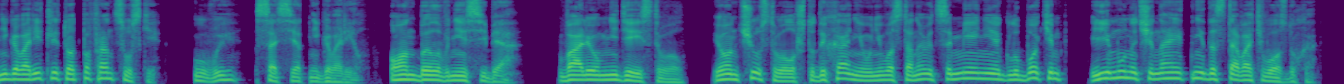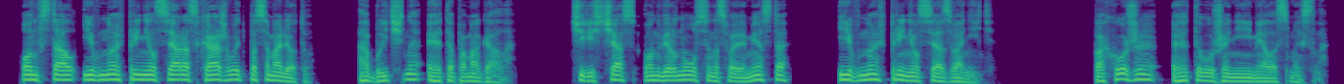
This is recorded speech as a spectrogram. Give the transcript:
не говорит ли тот по-французски. Увы, сосед не говорил. Он был вне себя. Валиум не действовал, и он чувствовал, что дыхание у него становится менее глубоким, и ему начинает недоставать воздуха. Он встал и вновь принялся расхаживать по самолету. Обычно это помогало. Через час он вернулся на свое место и вновь принялся звонить. Похоже, это уже не имело смысла.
